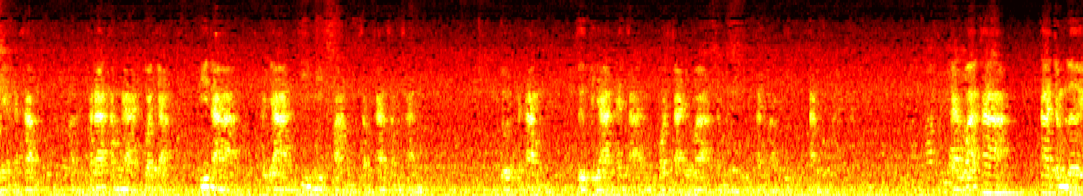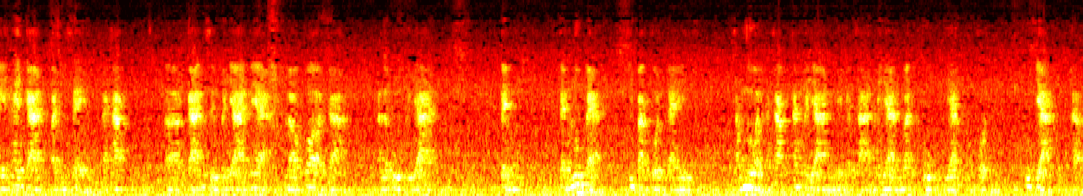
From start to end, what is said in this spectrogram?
เนี่ยนะครับคณะทำงานก็จะพิจารณาพยานที่มีความสำคัญสำคัญจนกระทั่ง สืบพยานให้ศาลพอใจว่าจำเลยผู้กระทำความผิดตามกฎหมายครับแต่ว่าถ้าถ้าจำเลยให้การปฏิเสธนะครับเอ่อการสืบพยานเนี่ยเราก็จะระบุพยานเป็นเป็นรูปแบบที่ปรากฏในสำนวนนะครับทั้งพยานเอกสารพยานวัตถุพยานบุคคลทุกอย่างครับ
